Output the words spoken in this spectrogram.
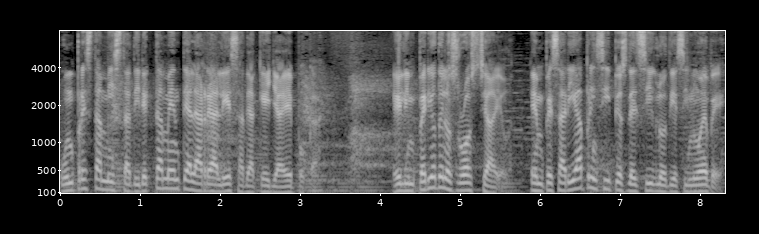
un prestamista directamente a la realeza de aquella época. El imperio de los Rothschild empezaría a principios del siglo XIX,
